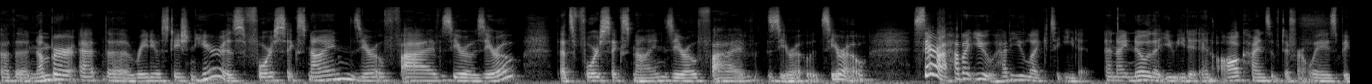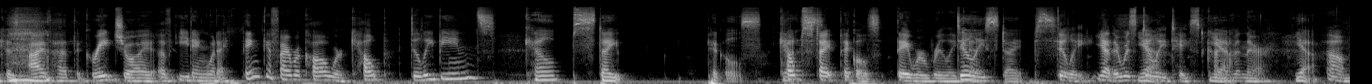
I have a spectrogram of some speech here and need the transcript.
Uh, the number at the radio station here is 469 0500. That's 469 0500. Sarah, how about you? How do you like to eat it? And I know that you eat it in all kinds of different ways because I've had the great joy of eating what I think, if I recall, were kelp dilly beans, Kelp stipe pickles. kelp Yes. stipe pickles. They were really Dilly good. stipes. Dilly. Yeah, there was Yeah. dilly taste kind Yeah. of in there. Yeah. Um,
